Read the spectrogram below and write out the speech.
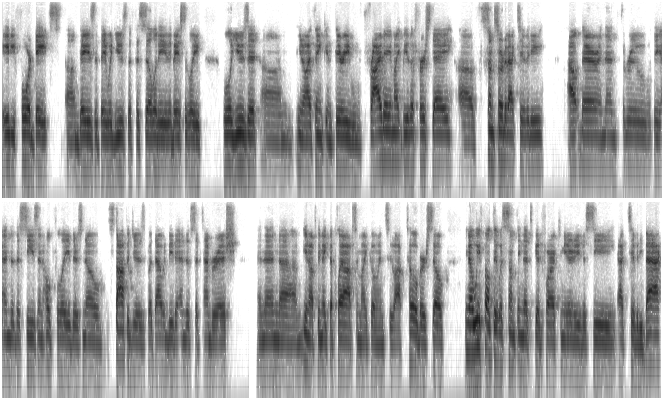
84 dates um, days that they would use the facility. They basically will use it. Um, you know, I think in theory Friday might be the first day of some sort of activity out there and then through the end of the season hopefully there's no stoppages but that would be the end of september-ish. And then um, you know if they make the playoffs it might go into october. So you know we felt it was something that's good for our community to see activity back.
